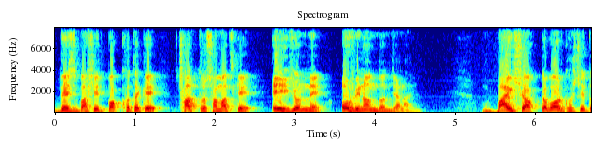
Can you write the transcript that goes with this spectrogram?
দেশবাসীর পক্ষ থেকে ছাত্র সমাজকে এই জন্যে অভিনন্দন জানাই। বাইশে অক্টোবর ঘোষিত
